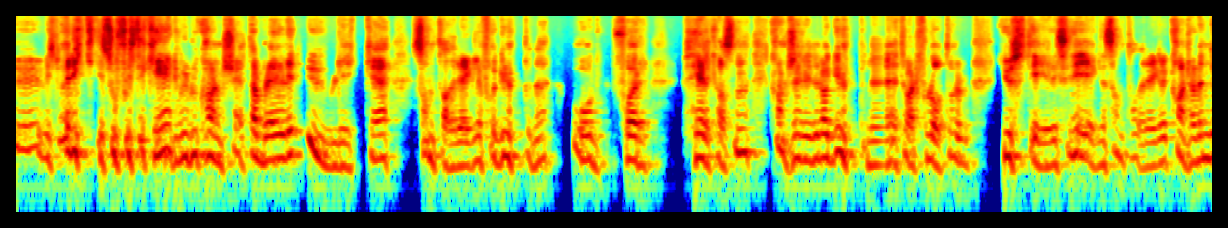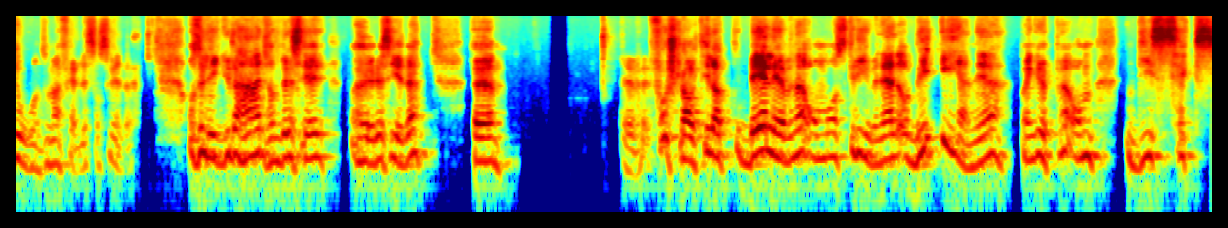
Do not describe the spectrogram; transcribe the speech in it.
eh, hvis du er riktig sofistikert, vil du kanskje etablere litt ulike samtaleregler for gruppene og for helklassen. Kanskje vil du la gruppene etter hvert få lov til å justere sine egne samtaleregler. Kanskje er det noen som er felles og så videre. Og så ligger det her, som dere ser på høyre side, eh, eh, forslag til at be elevene om å skrive ned og bli enige på en gruppe om de seks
